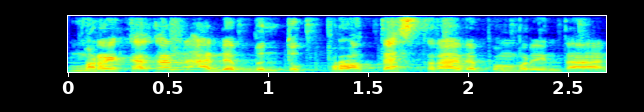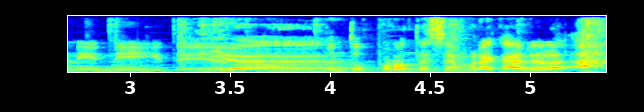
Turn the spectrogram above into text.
mereka kan ada bentuk protes terhadap pemerintahan ini gitu ya. Iya. bentuk protesnya mereka adalah ah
